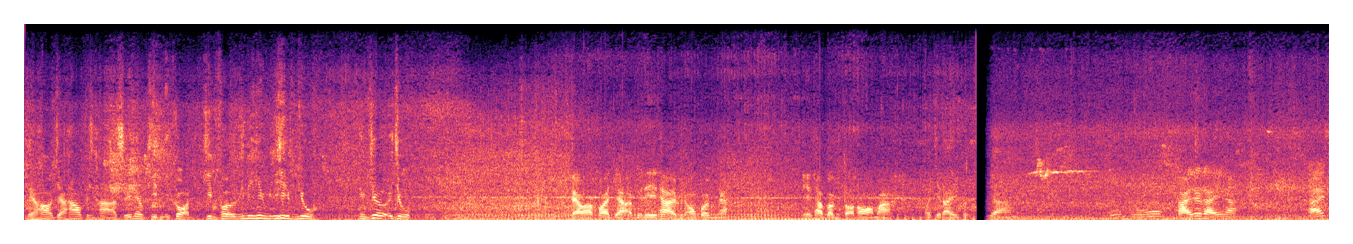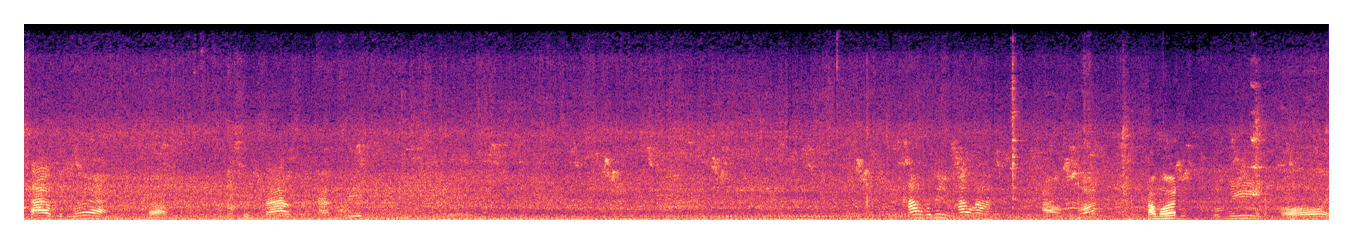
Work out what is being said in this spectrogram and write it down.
เดี๋ยวเราจะเข้าไปหาซื้อแนวกินอีกก่อน กินเพิ่งที่นี่ยังมีอิ่มอยู่ ยังเยอะอยู่ แต่ว่าก็จะไม่ได้ท่ายพี่น้องเบิ่งนะ เดี๋ยวถ้าเบิ่งตอนออกมาเราจะได้เพิ่งยางโอ้โหขายได้ไหนนะขายเศร้าเป็นเมื่อก็สุดเศร้าสุดทางซิดเข้าก็มีเข้าค่ะเข้าเพราะข้าวเมิดบุมีโอ้ย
